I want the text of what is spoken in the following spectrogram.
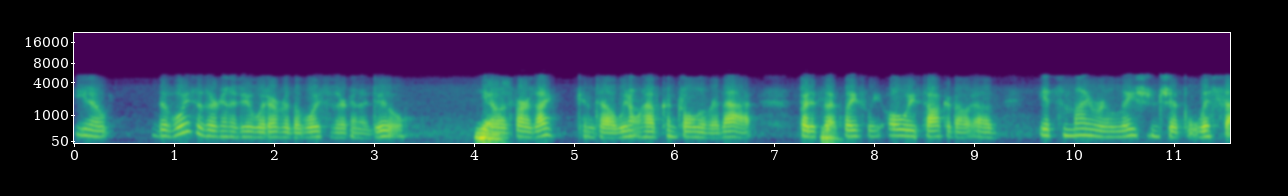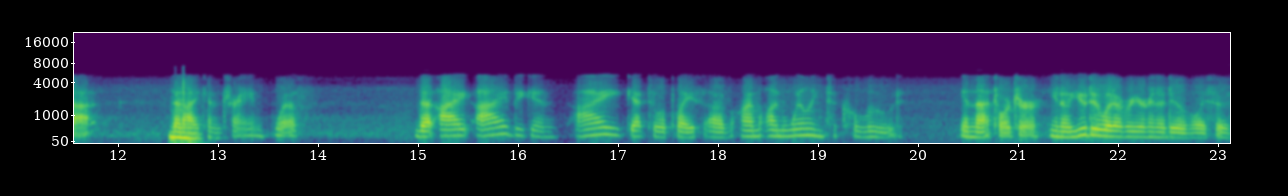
you know, the voices are going to do whatever the voices are going to do. Yes. You know, as far as I can tell, we don't have control over that. But it's that place we always talk about of it's my relationship with that that mm. I can train with. That I I begin I get to a place of I'm unwilling to collude in that torture. You know, you do whatever you're going to do, voices.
